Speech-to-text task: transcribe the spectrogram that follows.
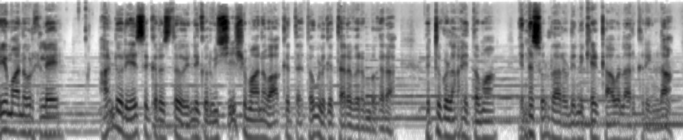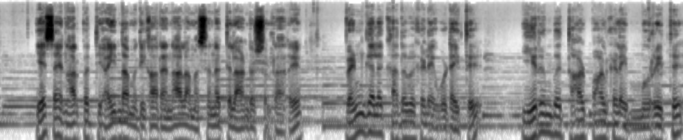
பிரியமானவர்களே ஆண்டவர் இயேசு கிறிஸ்து இன்னைக்கு ஒரு விசேஷமான வாக்குத்தத்தை உங்களுக்கு தர விரும்புகிறார். பெற்றுக்கொள்ள ஆயத்தமா என்ன சொல்றார் அப்படின்னு கேட்க ஆவலா இருக்கிறீங்களா? ஏசாய நாற்பத்தி ஐந்தாம் அதிகார நாலாம் வசனத்தில் ஆண்டவர் சொல்றாரு வெண்கல கதவுகளை உடைத்து இரும்பு தாழ்பால்களை முறித்து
